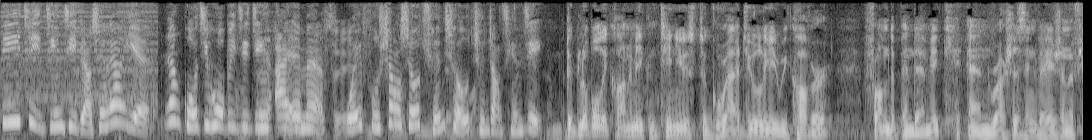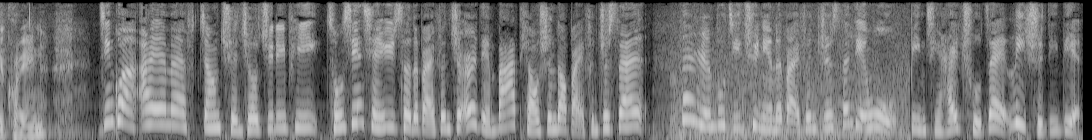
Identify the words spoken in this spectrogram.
第一季经济表现亮眼，让国际货币基金 IMF 微幅上修全球成长前景。The global economy continues to gradually recover from the pandemic and Russia's invasion of Ukraine. 尽管 IMF 将全球 GDP 从先前预测的百分之二点八调升到百分之三，但仍不及去年的百分之三点五，并且还处在历史低点。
